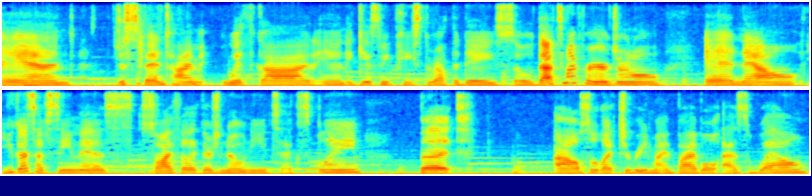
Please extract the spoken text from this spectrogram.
And just spend time with God and it gives me peace throughout the day. So that's my prayer journal. And now you guys have seen this, so I feel like there's no need to explain. But I also like to read my Bible as well.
